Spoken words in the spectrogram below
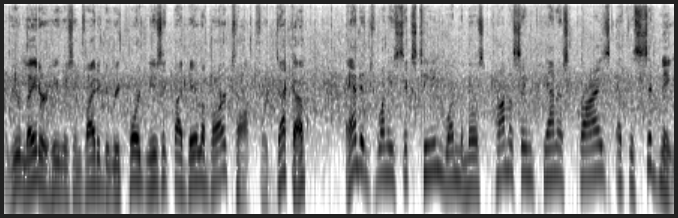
A year later, he was invited to record music by Bela Bartok for Decca, and in 2016 won the Most Promising Pianist Prize at the Sydney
